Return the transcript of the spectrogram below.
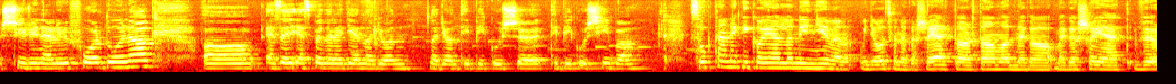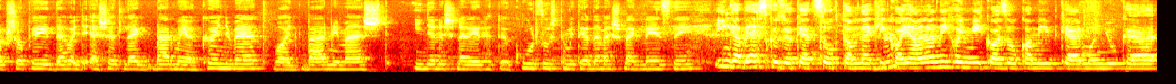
sűrűn előfordulnak. A, ez, egy, ez például egy ilyen nagyon, nagyon tipikus, tipikus hiba. Szoktál nekik ajánlani, nyilván ugye ott vannak a saját tartalmad, meg a, meg a saját workshopjaid, de hogy esetleg bármilyen könyvet, vagy bármi más ingyenesen elérhető kurzust, amit érdemes megnézni? Inkább eszközöket szoktam nekik hmm. ajánlani, hogy mik azok, amikkel mondjuk el,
